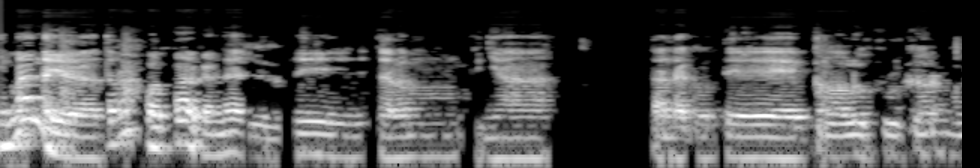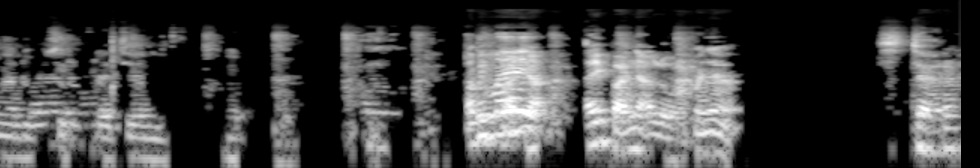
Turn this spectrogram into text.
gimana ya? Terus apa kan ya Iya. di dalam dunia tanda kutip Terlalu vulgar mengandung unsur pelecehan. Tapi ya- banyak, tapi banyak loh. Banyak. Sejarah.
